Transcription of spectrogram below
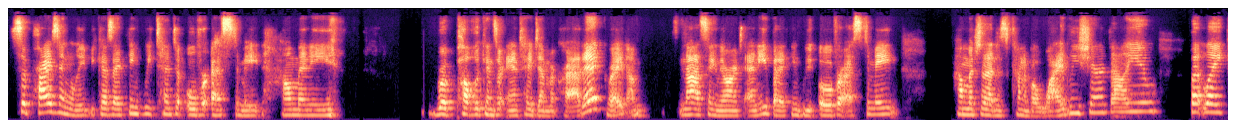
surprisingly because I think we tend to overestimate how many Republicans are anti democratic, right? I'm not saying there aren't any, but I think we overestimate how much that is kind of a widely shared value. But like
